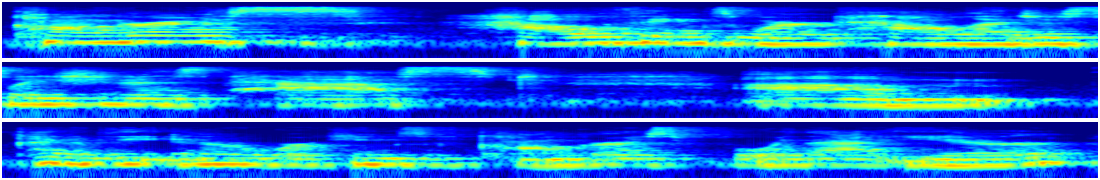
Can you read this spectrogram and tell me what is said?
Congress, how things work, how legislation is passed, um, kind of the inner workings of Congress for that year.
